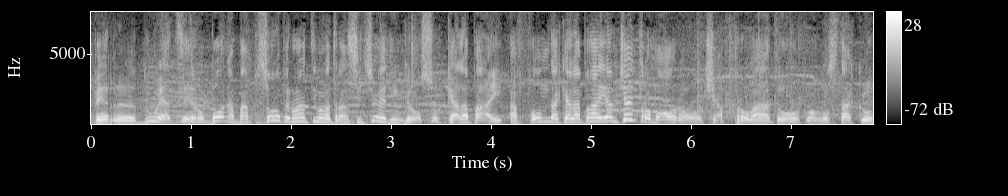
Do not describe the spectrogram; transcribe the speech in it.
per 2 a 0 buona ma solo per un attimo la transizione di ingrosso. Calapai affonda Calapai al centro Moro ci ha provato con lo stacco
